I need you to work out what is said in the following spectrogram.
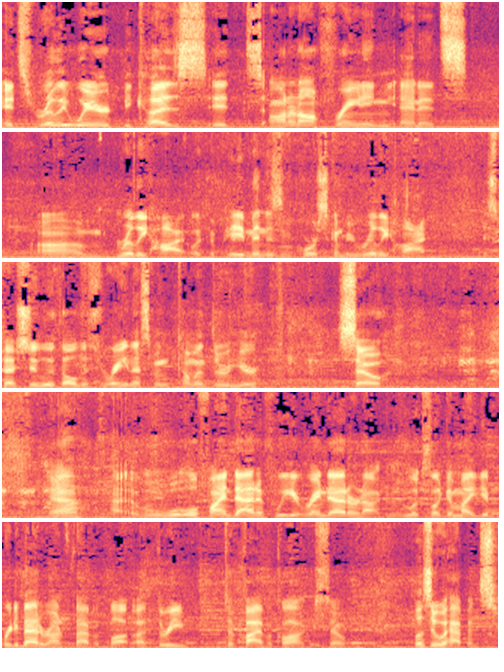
It's really weird because it's on and off raining and it's um, really hot. Like the pavement is of course gonna be really hot, especially with all this rain that's been coming through here. So yeah, we'll find out if we get rained out or not. Because it looks like it might get pretty bad around five o'clock, uh, three to five o'clock. So we'll see what happens.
